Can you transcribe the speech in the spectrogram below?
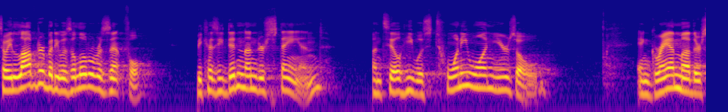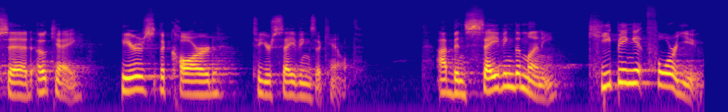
So he loved her, but he was a little resentful because he didn't understand until he was 21 years old. And grandmother said, Okay, here's the card to your savings account. I've been saving the money, keeping it for you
